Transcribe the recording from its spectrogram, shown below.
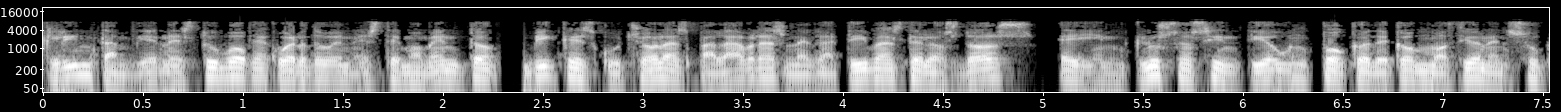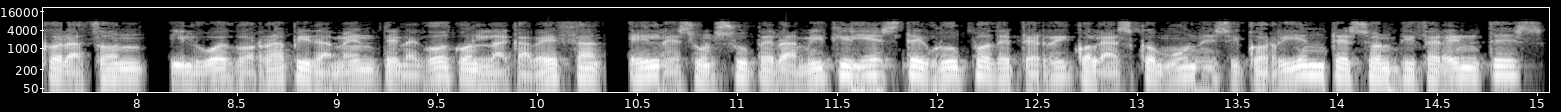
Clint también estuvo de acuerdo en este momento, vi que escuchó las palabras negativas de los dos, e incluso sintió un poco de conmoción en su corazón, y luego rápidamente negó con la cabeza, él es un super amiki y este grupo de terrícolas comunes y corrientes son diferentes,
